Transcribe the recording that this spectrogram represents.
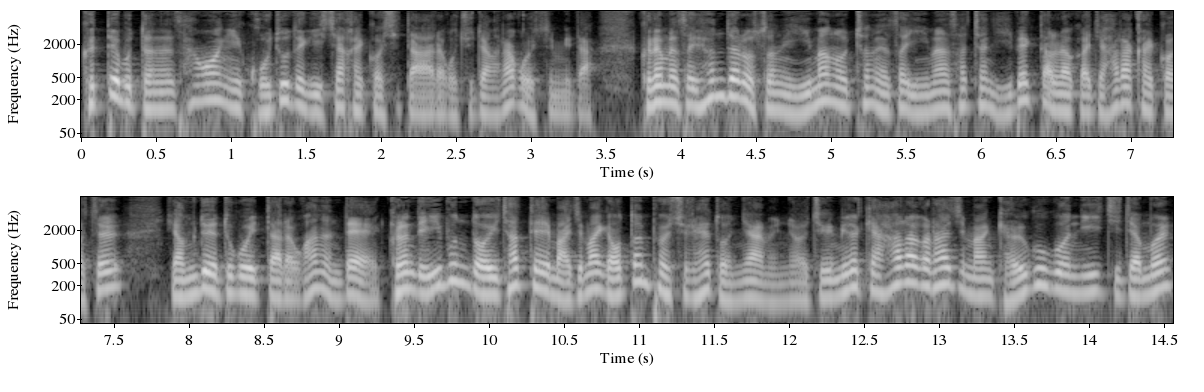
그때부터는 상황이 고조되기 시작할 것이다 라고 주장을 하고 있습니다. 그러면서 현재로서는 25,000에서 24,200달러까지 하락할 것을 염두에 두고 있다라고 하는데, 그런데 이분도 이 차트의 마지막에 어떤 표시를 해 뒀냐면요. 지금 이렇게 하락을 하지만 결국은 이 지점을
